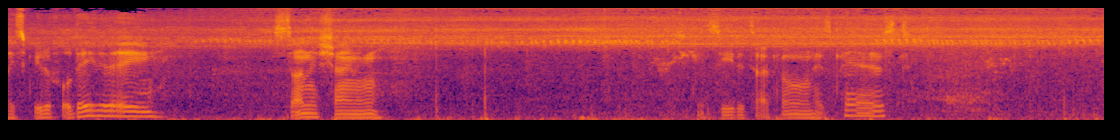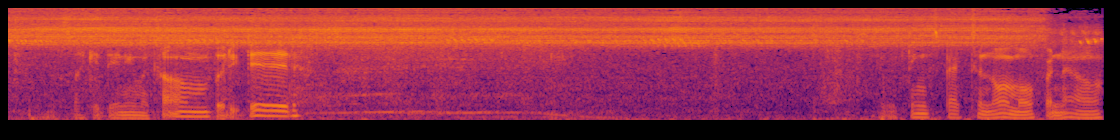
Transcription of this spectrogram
Nice, beautiful day today. Sun is shining. You can see the typhoon has passed. Looks like it didn't even come, but it did. Everything's back to normal for now.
